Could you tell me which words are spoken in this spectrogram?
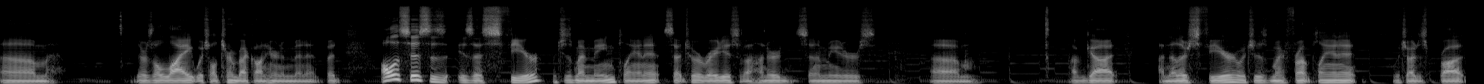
Um, there's a light, which I'll turn back on here in a minute. But all this is, is, is a sphere, which is my main planet, set to a radius of 100 centimeters. Um, I've got another sphere, which is my front planet, which I just brought,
